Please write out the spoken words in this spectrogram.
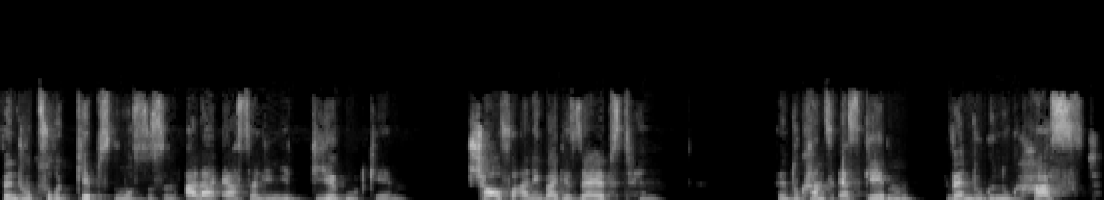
Wenn du zurückgibst, muss es in allererster Linie dir gut gehen. Schau vor allen Dingen bei dir selbst hin. Denn du kannst erst geben, wenn du genug hast.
